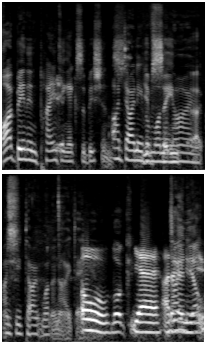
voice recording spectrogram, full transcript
I've been in painting exhibitions. I don't even You've want to know. uh, I you don't want to know, do you? Oh, Look, yeah, I don't Danielle. know.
